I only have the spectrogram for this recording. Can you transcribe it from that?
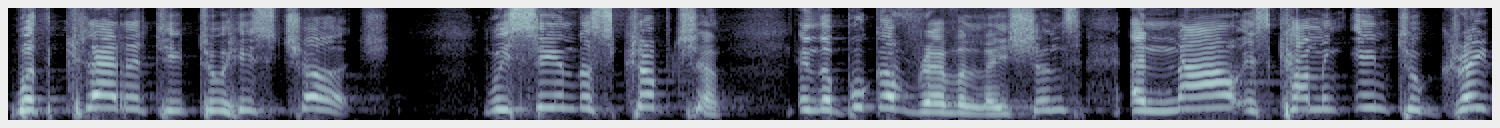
with clarity to his church. We see in the scripture, in the book of Revelations, and now is coming into great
